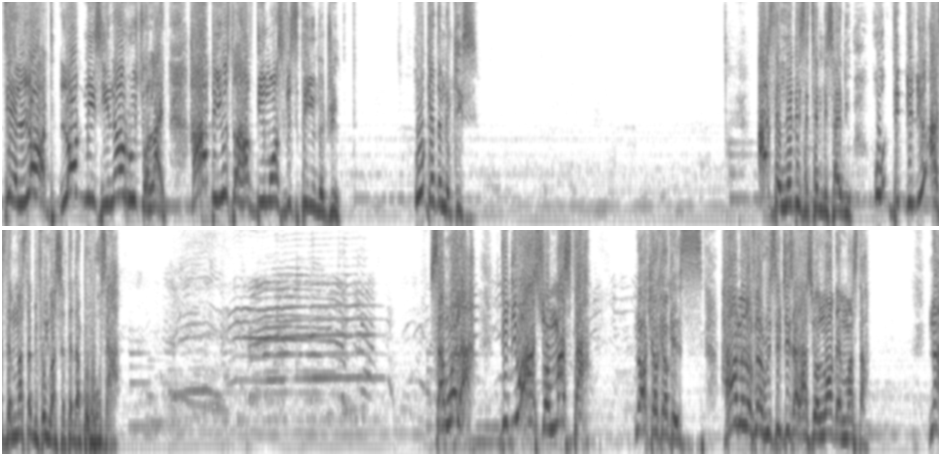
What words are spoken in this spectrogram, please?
dear Lord, Lord means He now rules your life. How do you still have demons visiting you in the dream? Who gave them the keys? Ask the lady sitting beside you. Who did, did you ask the master before you accepted that proposal? Samuela, did you ask your master? No, okay, okay, okay. How many of you have received Jesus as your Lord and Master? Now,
